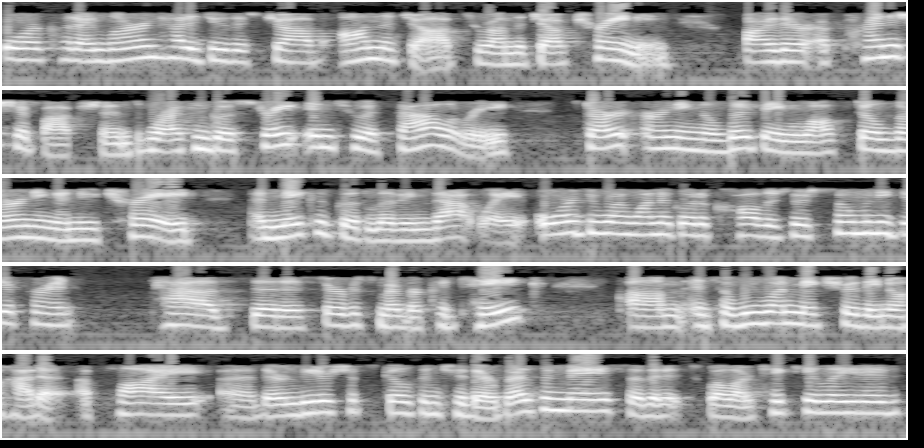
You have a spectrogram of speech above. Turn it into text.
Or could I learn how to do this job on the job through on the job training? Are there apprenticeship options where I can go straight into a salary, start earning a living while still learning a new trade and make a good living that way? Or do I want to go to college? There's so many different paths that a service member could take. Um, and so we want to make sure they know how to apply uh, their leadership skills into their resume so that it's well articulated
